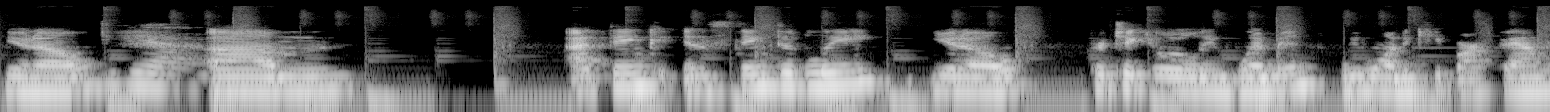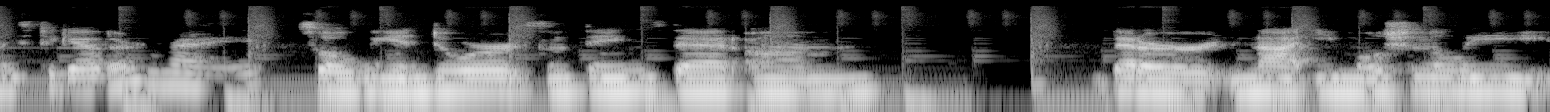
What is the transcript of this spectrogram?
You know? Yeah. Um, I think instinctively, you know, particularly women, we want to keep our families together. Right. So we endure some things that um, that are not emotionally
